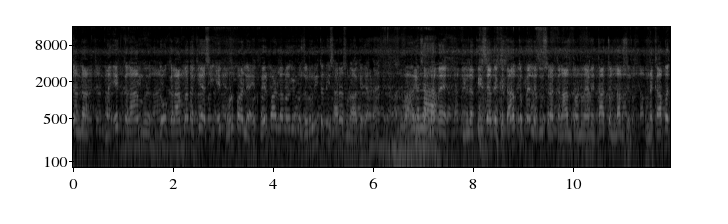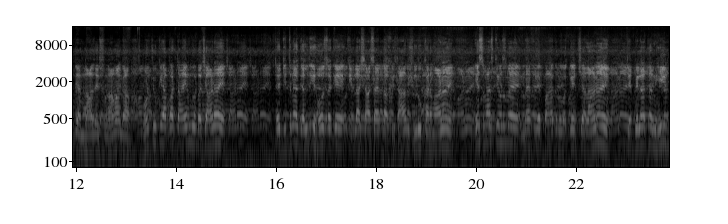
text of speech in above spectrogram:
चाहता मैं एक कलाम दो कलामा का किया एक हूँ पढ़ लिया एक फिर पढ़ कोई ज़रूरी तो नहीं सारा सुना के जाना है। मैं किबला पीर साहब के किताब तो दूसरा कलाम तो लफ्ज, नकाबत अंदाजे सुनावगा हूँ क्योंकि आप टाइम को बचा है तो जितना जल्दी हो सके किबला शाह साहब का खिताब शुरू करवा है। इस वास्ते मैं महफले पाक अगे चला है बिला तमहीद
